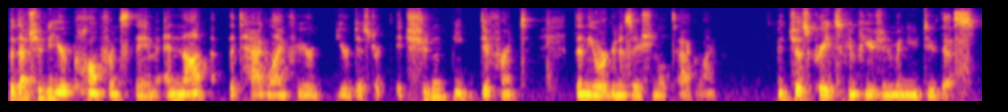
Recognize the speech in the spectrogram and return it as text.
but that should be your conference theme and not the tagline for your, your district. It shouldn't be different than the organizational tagline. It just creates confusion when you do this.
